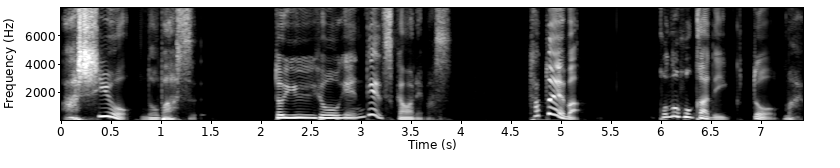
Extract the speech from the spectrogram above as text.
足を伸ばすという表現で使われます。例えば、この他でいくと、まあ、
